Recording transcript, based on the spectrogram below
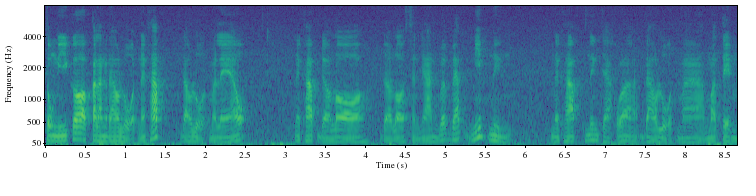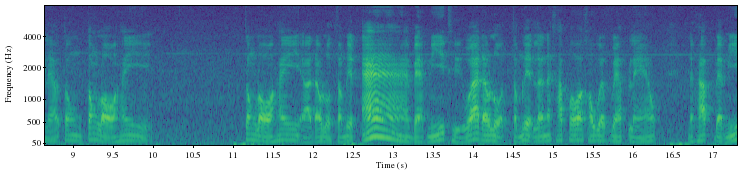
ตรงนี้ก็กำลังดาวน์โหลดนะครับ ดาวน์โหลดมาแล้วนะครับ เดี๋ยวรอเดี๋ยวรอสัญญาณแวบๆนิดหนึ่งนะครับ เนื่องจากว่าดาวน์โหลดมามาเต็มแล้วต้องต้องรอให้ ต้องรอให้ดาวน์โหลดสำเร็จอ่าแบบนี้ถือว่าดาวน์โหลดสำเร็จแล้วนะครับ เพราะว่าเขาแวบๆแล้วนะครับ แบบนี้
